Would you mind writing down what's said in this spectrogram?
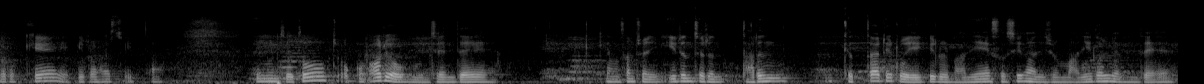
이렇게 얘기를 할 수 있다. 이 문제도 조금 어려운 문제인데 그냥 삼촌이 이런저런 다른 곁다리로 얘기를 많이 해서 시간이 좀 많이 걸렸는데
